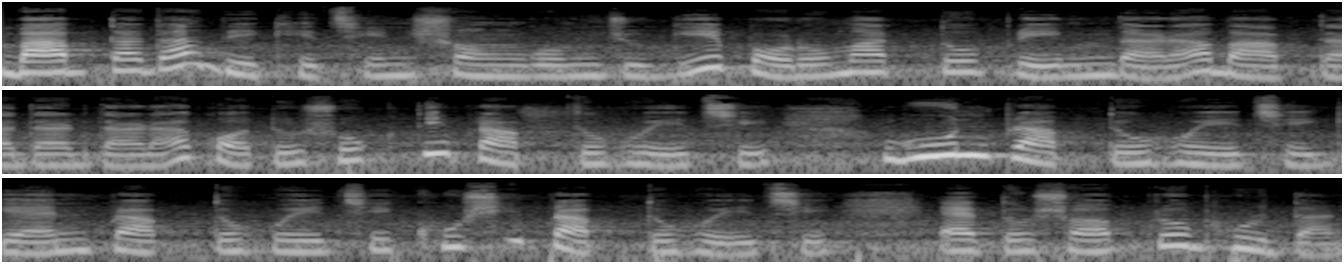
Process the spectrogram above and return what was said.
বাপদাদা দেখেছেন সঙ্গম যুগে পরমাত্ম প্রেম দ্বারা বাপদাদার দ্বারা কত শক্তি প্রাপ্ত হয়েছে। গুণ প্রাপ্ত হয়েছে, জ্ঞান প্রাপ্ত হয়েছে, খুশি প্রাপ্ত হয়েছে। এত সব প্রভুর দান।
